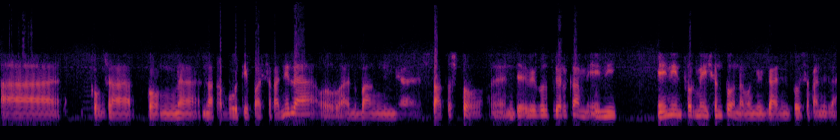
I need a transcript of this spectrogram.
uh, kung sa kung na, nakabuti pa sa kanila o ano bang uh, status po. And uh, we would welcome any any information po na manggagaling po sa kanila.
